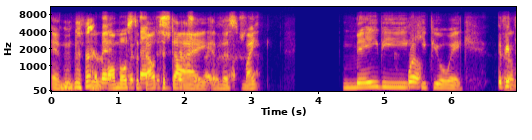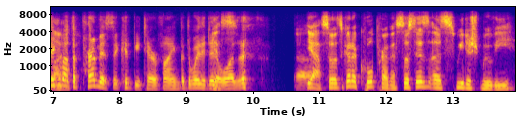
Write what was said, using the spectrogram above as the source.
and you're meant almost about to die, and this watch might maybe Well, keep you awake. If you or think about the premise, it could be terrifying, but the way they did Yes. it wasn't. Uh, yeah, so it's got a cool premise. This is a Swedish movie,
